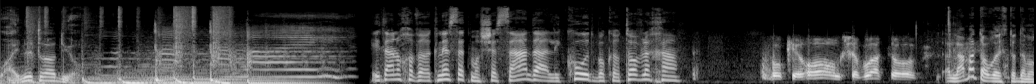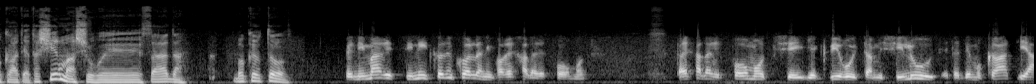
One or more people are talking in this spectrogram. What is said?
ויינט רדיו. איתנו חבר הכנסת משה סעדה, הליכוד, בוקר טוב לך. בוקר אור, שבוע טוב. למה אתה הורס את הדמוקרטיה? תשאיר משהו, אה, סעדה. בוקר טוב. בנימה רצינית, קודם כל אני מברך על הרפורמות. מברך על הרפורמות שיגבירו את המשילות, את הדמוקרטיה,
